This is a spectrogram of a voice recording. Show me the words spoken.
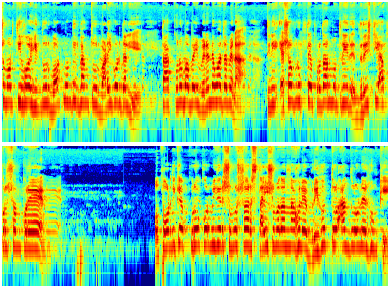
সমাপ্তি হয় হিন্দুর মঠ মন্দির ভাঙচুর, বাড়িঘর জ্বালিয়ে। তা কোনোভাবেই মেনে নেওয়া যাবে না। তিনি এসব রুখতে প্রধানমন্ত্রীর দৃষ্টি আকর্ষণ করেন। অপরদিকে পুরকর্মীদের সমস্যার স্থায়ী সমাধান না হলে বৃহত্তর আন্দোলনের হুমকি।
